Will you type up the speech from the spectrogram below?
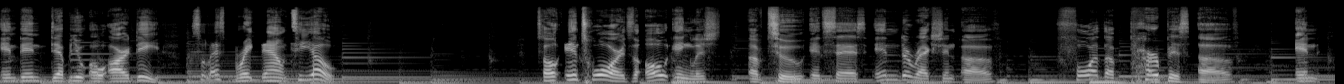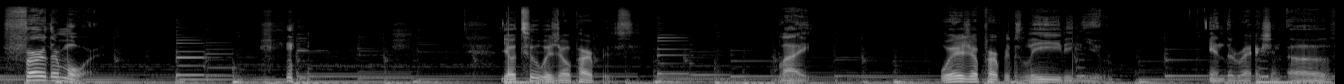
and then W O R D. So let's break down T O. So in towards the Old English of to, it says in direction of, for the purpose of, and furthermore. your to is your purpose. Like, where is your purpose leading you in the direction of?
